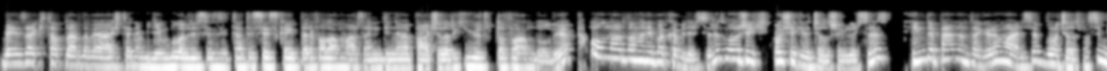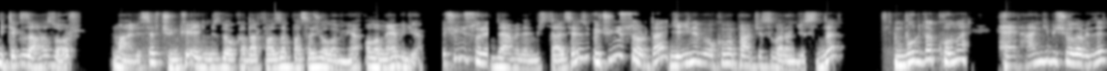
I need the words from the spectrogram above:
benzer kitaplarda veya işte ne bileyim bulabilirsiniz internette ses kayıtları falan varsa hani dinleme parçaları ki YouTube'da falan da oluyor. Onlardan hani bakabilirsiniz. O, şek- o şekilde çalışabilirsiniz. Independent'a göre maalesef buna çalışması bir tık daha zor. Maalesef çünkü elimizde o kadar fazla pasaj olamıyor, olamayabiliyor. Üçüncü soruya devam edelim isterseniz. Üçüncü soruda yine bir okuma parçası var öncesinde. Burada konu herhangi bir şey olabilir.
